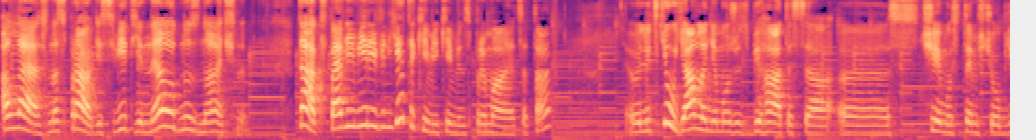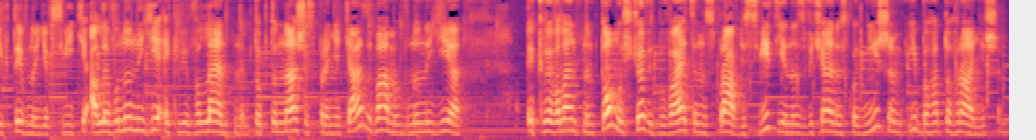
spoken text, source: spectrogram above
Але ж насправді світ є неоднозначним. Так, в певній мірі він є таким, яким він сприймається, так? Людські уявлення можуть збігатися е, з чимось тим, що об'єктивно є в світі, але воно не є еквівалентним. Тобто, наше сприйняття з вами воно не є еквівалентним тому, що відбувається насправді. Світ є надзвичайно складнішим і багатограннішим.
